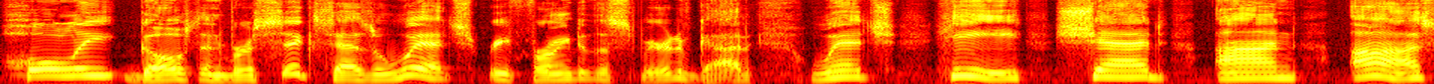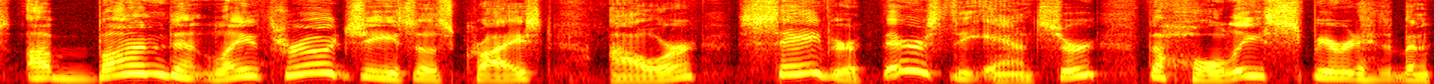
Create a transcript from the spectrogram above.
Holy Ghost. And verse 6 says, which, referring to the Spirit of God, which he shed on us abundantly through Jesus Christ, our Savior. There's the answer. The Holy Spirit has been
